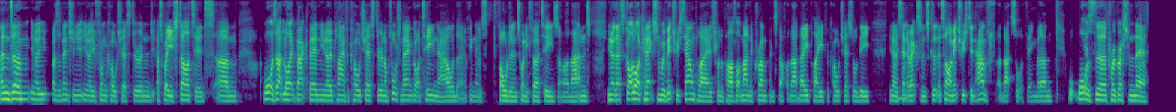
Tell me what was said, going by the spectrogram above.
And um, you know, you, as I mentioned, you, you, know, you're from Colchester, and that's where you started. Um, what was that like back then? You know, playing for Colchester, and unfortunately, they haven't got a team now. I think that was folded in 2013, something like that. And you know, that's got a lot of connection with Ipswich Town players from the past, like Amanda Crump and stuff like that. They played for Colchester, or the you know mm-hmm. centre excellence, because at the time Ipswich didn't have that sort of thing. But um, what, what yeah. was the progression there?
